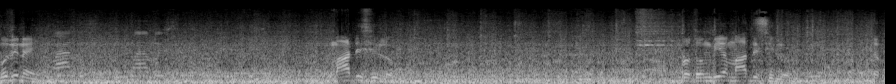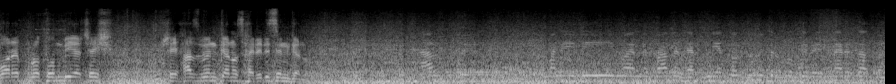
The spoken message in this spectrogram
বুঝি নাই? মা দিছিল প্রথম বিয়ে মা দিছিল। তো পরে প্রথম বিয়ে সেই সেই হাজবেন্ড কেন ছাড়ে দিছেন কেন? মানে বাজার ঘাট নিয়ে তোর ভিতর করে মেরে যাবেন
